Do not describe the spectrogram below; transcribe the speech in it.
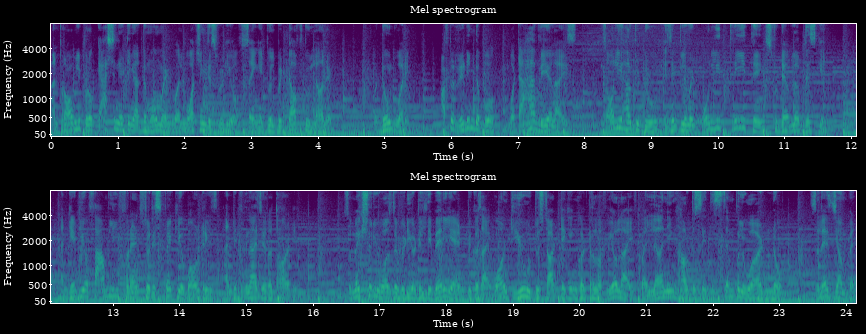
and probably procrastinating at the moment while watching this video, saying it will be tough to learn it. But don't worry. After reading the book, what I have realized is all you have to do is implement only three things to develop this skill and get your family, friends to respect your boundaries and recognize your authority. So make sure you watch the video till the very end because I want you to start taking control of your life by learning how to say the simple word no. So let's jump in.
